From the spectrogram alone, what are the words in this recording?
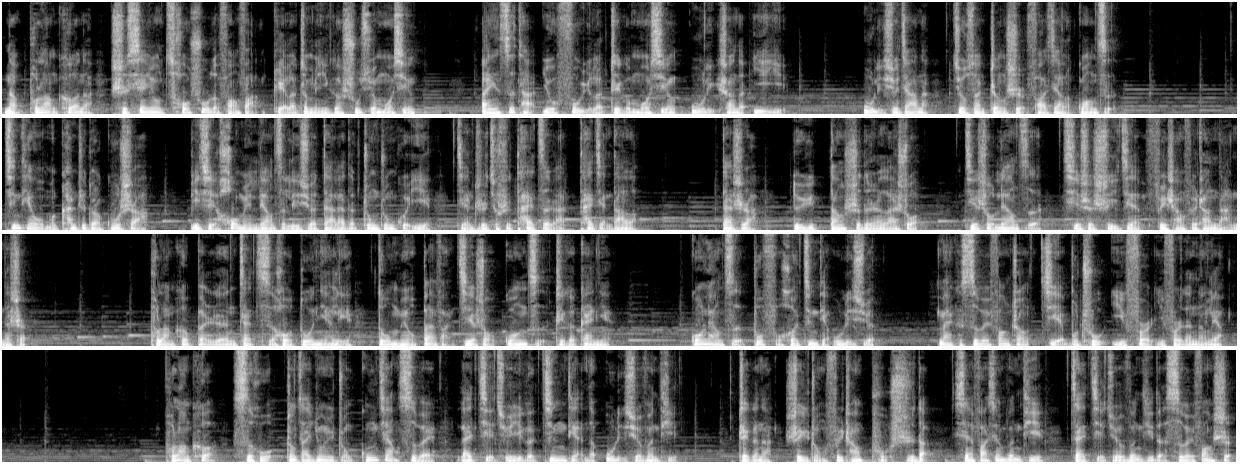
那普朗克呢，是先用凑数的方法给了这么一个数学模型，爱因斯坦又赋予了这个模型物理上的意义。物理学家呢，就算正式发现了光子。今天我们看这段故事啊，比起后面量子力学带来的种种诡异，简直就是太自然、太简单了。但是啊，对于当时的人来说，接受量子其实是一件非常非常难的事儿。普朗克本人在此后多年里都没有办法接受光子这个概念，光量子不符合经典物理学，麦克斯韦方程解不出一份一份的能量。普朗克似乎正在用一种工匠思维来解决一个经典的物理学问题，这个呢是一种非常朴实的先发现问题再解决问题的思维方式。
